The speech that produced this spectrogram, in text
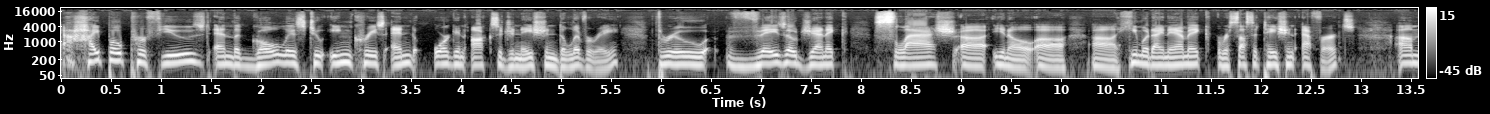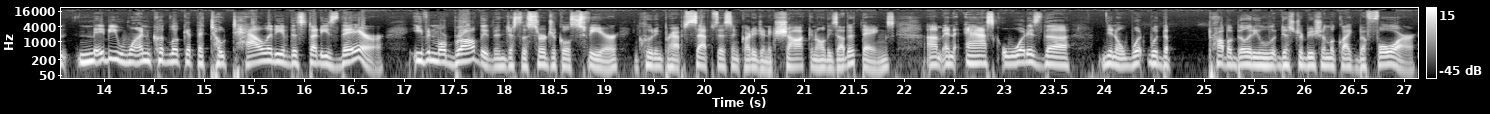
hypoperfused and the goal is to increase end organ oxygenation delivery through vasogenic slash uh, you know uh, uh, hemodynamic resuscitation efforts. Um, maybe one could look at the totality of the studies there, even more broadly than just the surgical sphere, including perhaps sepsis and cardiogenic shock and all these other things, um, and ask what is the you know what would the probability distribution look like before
